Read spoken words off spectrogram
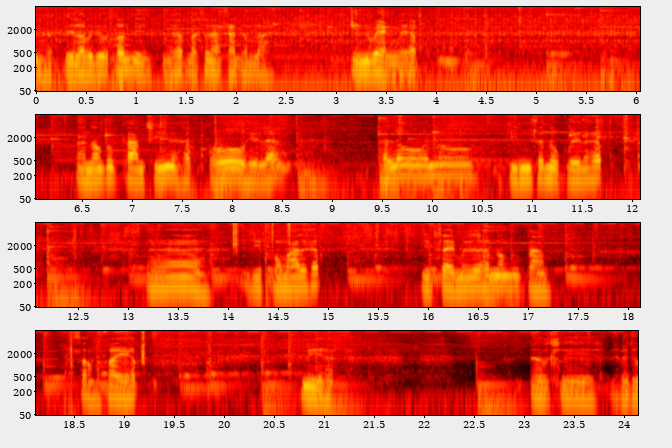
นะครับเดี๋ยวเราไปดูต้นอื่นนะครับ ลักษณะการทำลาย กินแหว่งเลยครับน้องตุ๊กตามชี้นะครับ โอ้เห็นแล้วฮัลโหลฮัลโหลกินสนุกเลยนะครับอ่าหยิบออกมาเลยครับ หยิบใส่มือครับน้องตุ๊กตามส่องไฟครับ นี่ฮะโอเคเดี๋ยวไปดู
